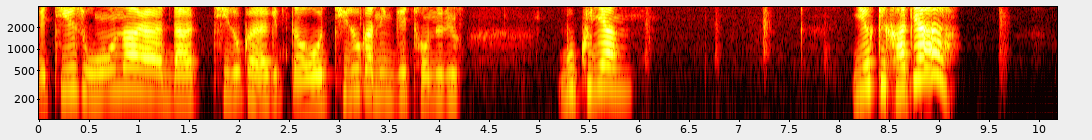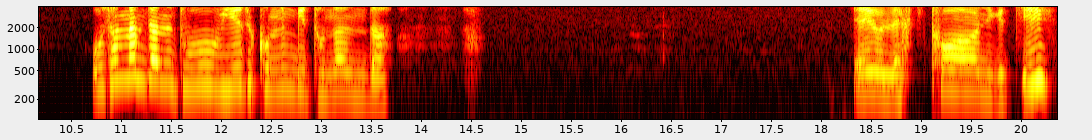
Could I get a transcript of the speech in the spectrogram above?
야, 뒤에서 오나 나 뒤로 가야겠다 어 뒤로 가는 게 더 느려 뭐 그냥 이렇게 가자 어 상남자는 도로 위에서 걷는 게 더 나는다 에이 렉스턴이겠지?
